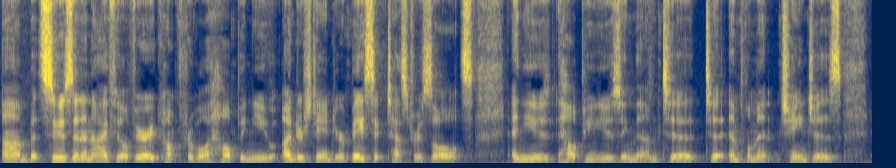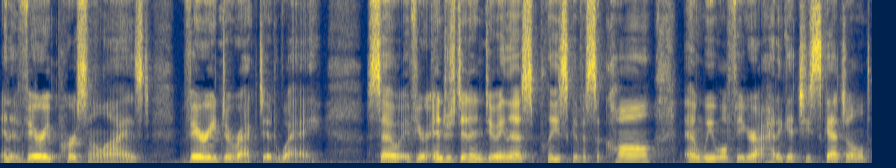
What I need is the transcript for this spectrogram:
Um, but Susan and I feel very comfortable helping you understand your basic test results and use, help you using them to, to implement changes in a very personalized, very directed way. So if you're interested in doing this, please give us a call and we will figure out how to get you scheduled.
